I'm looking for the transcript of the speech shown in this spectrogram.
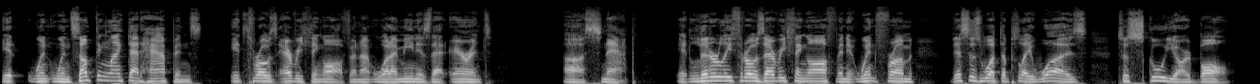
it when when something like that happens, it throws everything off. And I, what I mean is that errant uh, snap. It literally throws everything off, and it went from this is what the play was to schoolyard ball,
